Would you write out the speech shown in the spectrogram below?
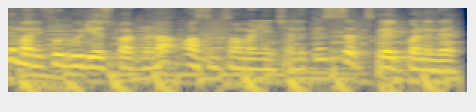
இந்த மாதிரி ஃபுட் வீடியோஸ் பார்க்கணுன்னா ஆசம் சாமானியன் சேனலுக்கு சப்ஸ்கிரைப் பண்ணுங்கள்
